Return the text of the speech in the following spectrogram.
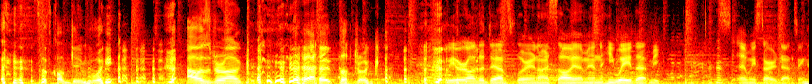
so it's called Game Boy. I was drunk. so drunk. we were on the dance floor and I saw him and he waved at me. And we started dancing.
